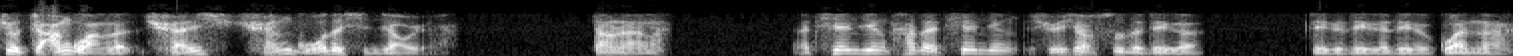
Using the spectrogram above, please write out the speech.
就掌管了全全国的新教育了。当然了，呃，天津他在天津学校司的这个这个这个这个官呢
